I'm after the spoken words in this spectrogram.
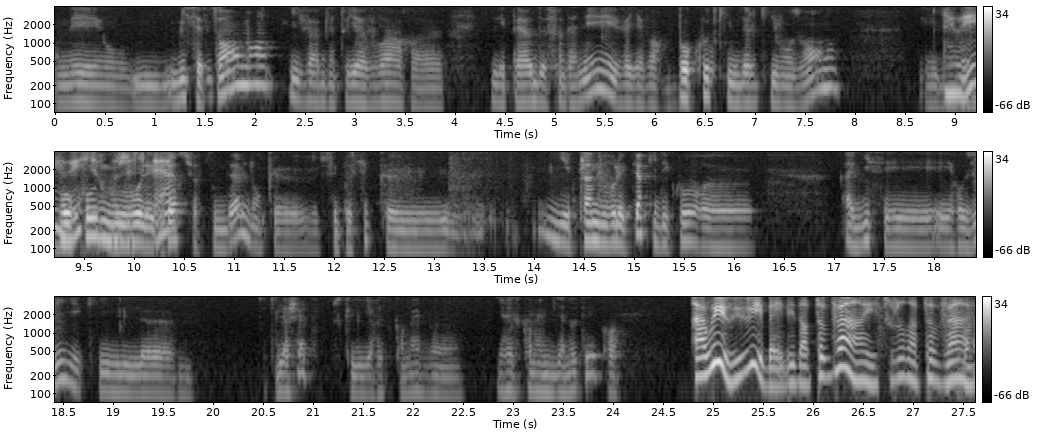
on est au mi-septembre. Il va bientôt y avoir les périodes de fin d'année, il va y avoir beaucoup de Kindle qui vont se vendre. Et eh beaucoup de nouveaux lecteurs sur Kindle, donc euh, c'est possible qu'il y ait plein de nouveaux lecteurs qui découvrent euh, Alice et, Rosie et qu'ils euh, l'achètent, parce qu'il reste quand même, il reste quand même bien noté, quoi. Ah oui, oui, oui, ben, il est dans le top 20, hein, il est toujours dans le top 20.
